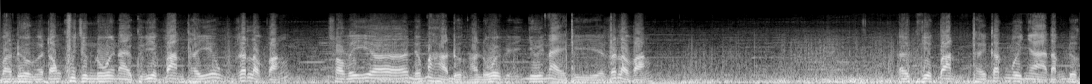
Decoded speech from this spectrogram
Và đường ở trong khu rừng nội này quý vị các bạn thấy cũng rất là vắng. So với uh, nếu mà hà đường Hà Nội như thế này thì rất là vắng. Ờ, uh, việc bạn thấy các ngôi nhà đang được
